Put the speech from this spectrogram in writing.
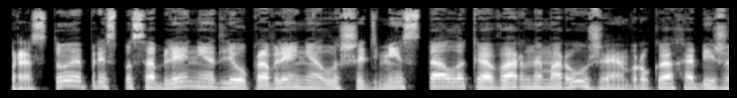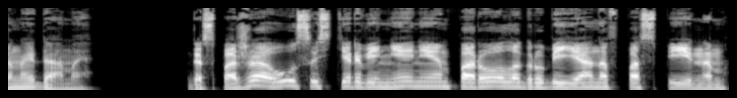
Простое приспособление для управления лошадьми стало коварным оружием в руках обиженной дамы. Госпожа Ус стервенением порола грубиянов по спинам,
